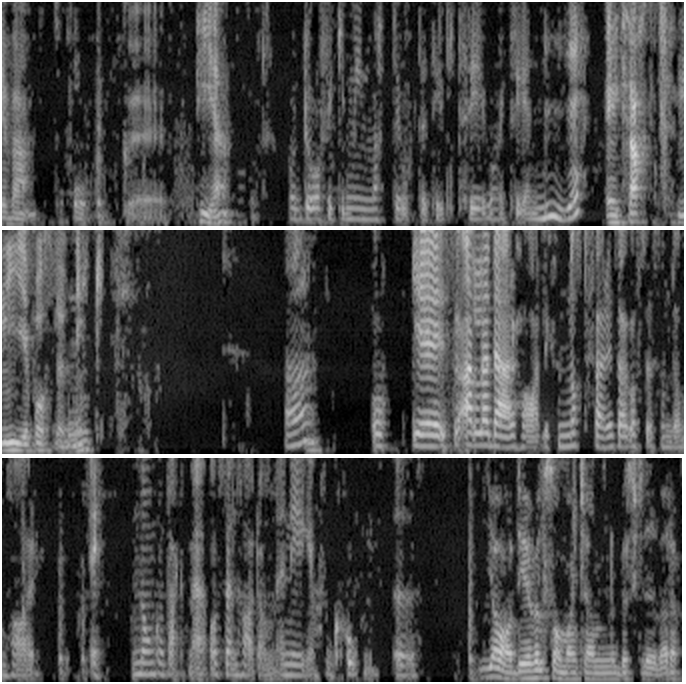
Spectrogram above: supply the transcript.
event och eh, PR. Och då fick min matte ihop det till 3 gånger 3 9 Exakt, nio poster. Snyggt! Ja. Och eh, så alla där har liksom något företag ofta som de har ett, någon kontakt med och sen har de en egen funktion i. ja, det är väl så man kan beskriva det.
